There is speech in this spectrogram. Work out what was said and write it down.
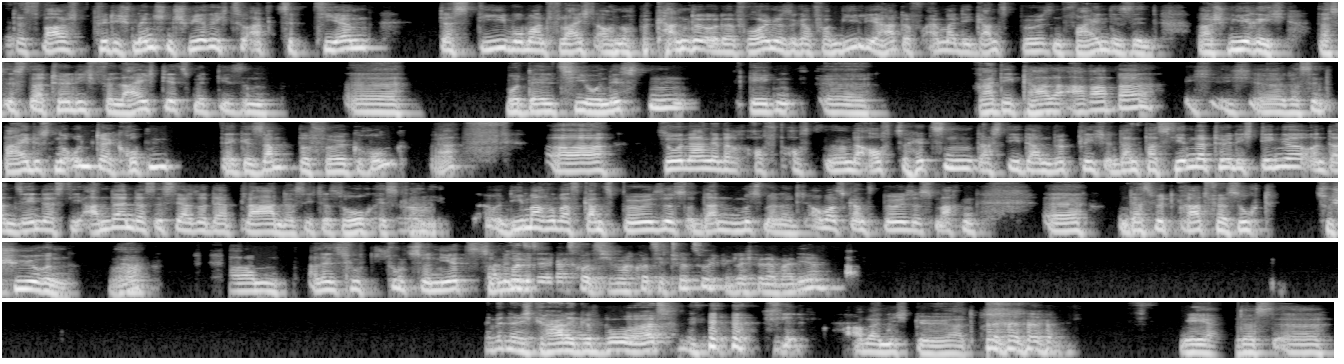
das war für die Menschen schwierig zu akzeptieren, dass die, wo man vielleicht auch noch Bekannte oder Freunde, sogar Familie hat, auf einmal die ganz bösen Feinde sind. War schwierig. Das ist natürlich vielleicht jetzt mit diesem äh, Modell Zionisten gegen äh, radikale Araber. Ich, ich, äh, das sind beides nur Untergruppen der Gesamtbevölkerung. Ja? Äh, so lange auf, aufeinander aufzuhetzen, dass die dann wirklich, und dann passieren natürlich Dinge und dann sehen das die anderen. Das ist ja so der Plan, dass sich das so hoch eskaliert. Ja. Und die machen was ganz Böses und dann muss man natürlich auch was ganz Böses machen. Äh, und das wird gerade versucht zu schüren. Ja. Ja. Ähm, allerdings fun funktioniert es zumindest. Kurz, ganz kurz, ich mache kurz die Tür zu, ich bin gleich wieder bei dir. Er wird nämlich gerade gebohrt. Aber nicht gehört. nee, das, äh,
